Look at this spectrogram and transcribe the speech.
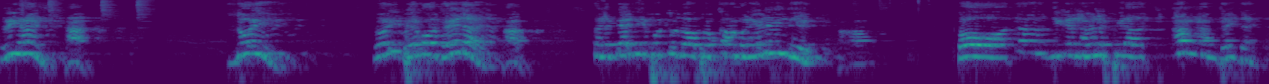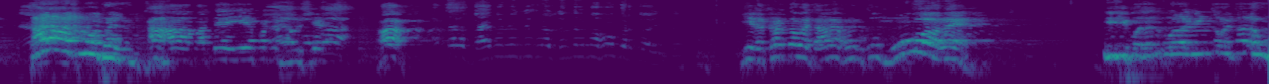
રિહાન હા. જોઈ. જોઈ ભેગો થઈ જાય. હા. અને બેની પૂરતું આપણું કામ રેડવી દે. તો દીકરાના પીડા આમ નામ થઈ જાય. તારા હાથ નો હા હા આપા એ પણ મળશે હા. ઈ રખડતો હોય તારે હું તું મૂંગો રે ઈ બધું બોલાવી તો હોય તારે હું?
